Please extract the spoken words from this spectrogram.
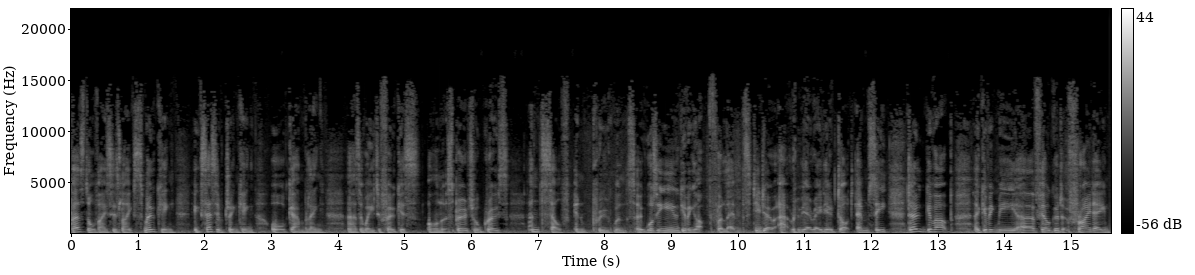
personal vices like smoking, excessive drinking, or gambling as a way to focus on spiritual growth and self improvement. So, what are you giving up for Lent? Studio at rivieraradio.mc. Don't give up uh, giving me a Feel Good Friday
